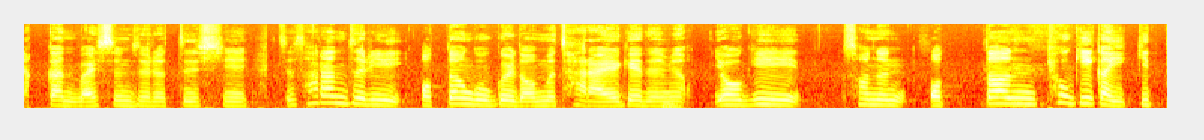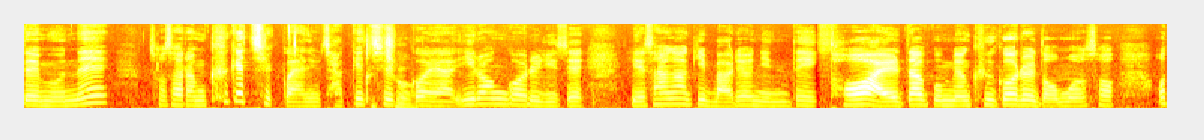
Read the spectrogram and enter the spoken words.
약간 말씀드렸듯이 이제 사람들이 어떤 곡을 너무 잘 알게 되면 여기서는 어떤 표기가 있기 때문에 저 사람은 크게 칠 거야 아니면 작게 칠 그쵸. 거야 이런 거를 이제 예상하기 마련인데 더 알다 보면 그거를 넘어서 어,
